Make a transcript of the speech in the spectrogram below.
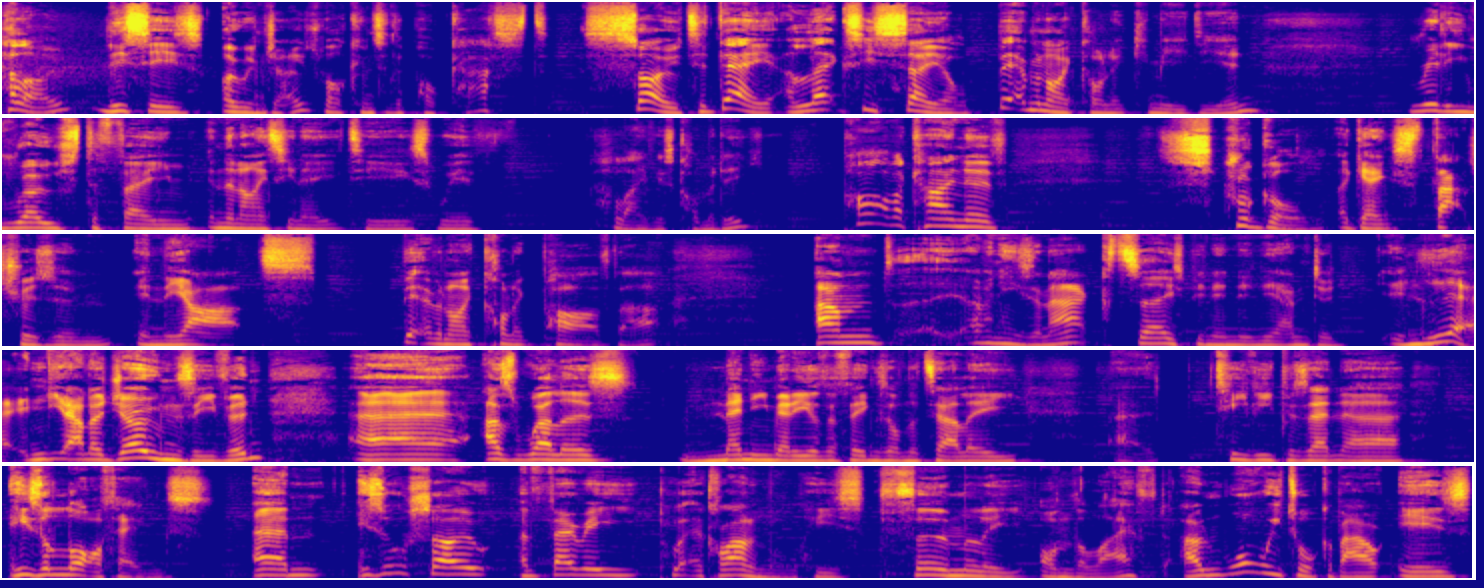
Hello, this is Owen Jones. Welcome to the podcast. So, today, Alexei Sayle, bit of an iconic comedian, really rose to fame in the 1980s with hilarious comedy. Part of a kind of struggle against Thatcherism in the arts. Bit of an iconic part of that. And, I mean, he's an actor, he's been in Indiana, Indiana Jones even, uh, as well as many, many other things on the telly. Uh, TV presenter, he's a lot of things. Um, he's also a very political animal. He's firmly on the left, and what we talk about is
